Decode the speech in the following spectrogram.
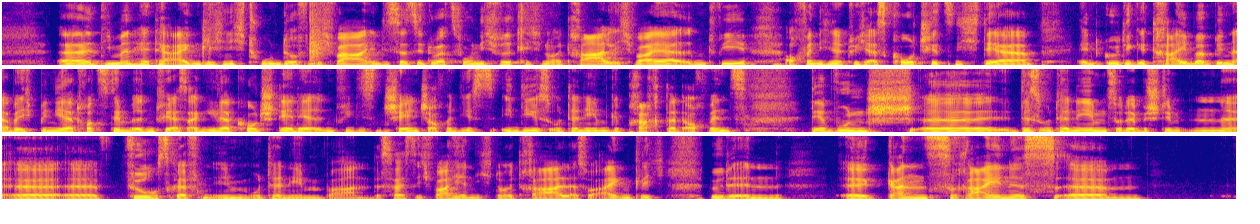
äh, die man hätte eigentlich nicht tun dürfen. Ich war in dieser Situation nicht wirklich neutral. Ich war ja irgendwie, auch wenn ich natürlich als Coach jetzt nicht der endgültige Treiber bin, aber ich bin ja trotzdem irgendwie als agiler Coach der, der irgendwie diesen Change auch in dieses, in dieses Unternehmen gebracht hat, auch wenn es der Wunsch äh, des Unternehmens oder bestimmten äh, äh, Führungskräften im Unternehmen waren. Das heißt, ich war hier nicht neutral. Also eigentlich würde ein äh, ganz reines ähm,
